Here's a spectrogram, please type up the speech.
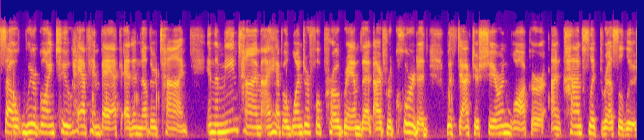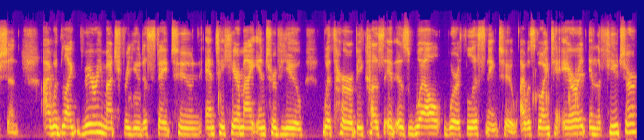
So we're going to have him back at another time. In the meantime, I have a wonderful program that I've recorded with Dr. Sharon Walker on conflict resolution. I would like very much for you to stay tuned and to hear my interview with her because it is well worth listening to. I was going to air it in the future,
